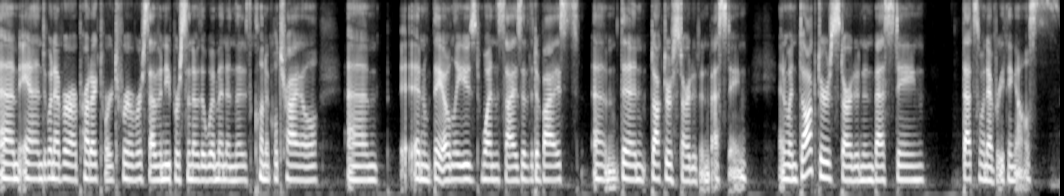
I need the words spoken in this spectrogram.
Um, and whenever our product worked for over 70% of the women in the clinical trial, um, and they only used one size of the device, um, then doctors started investing. And when doctors started investing, that's when everything else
